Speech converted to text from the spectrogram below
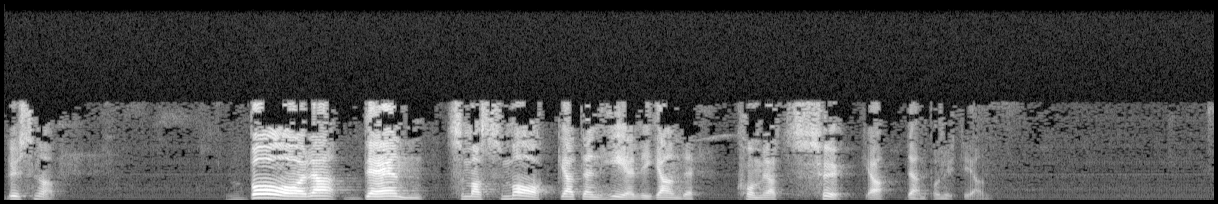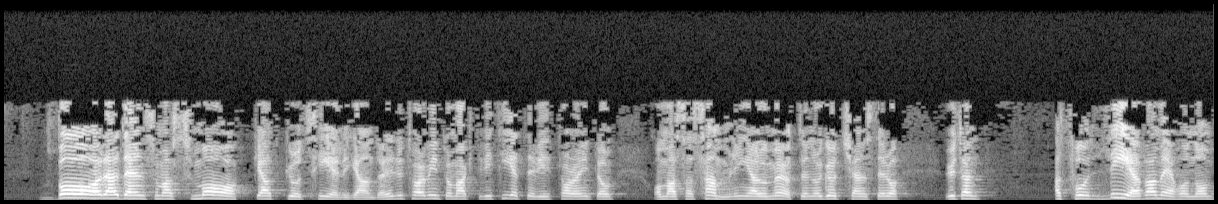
Lyssna. Bara den som har smakat den helige ande kommer att söka den på nytt igen. Bara den som har smakat Guds heliga ande nu talar vi inte om aktiviteter vi talar inte om om massa samlingar och möten och gudstjänster och utan att få leva med honom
